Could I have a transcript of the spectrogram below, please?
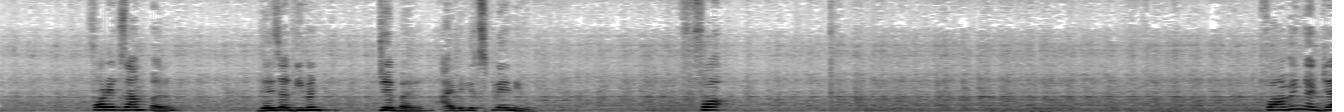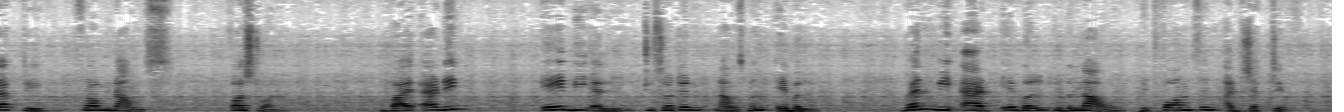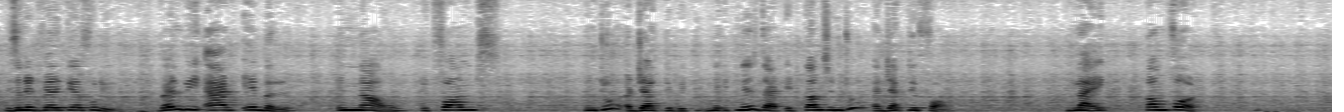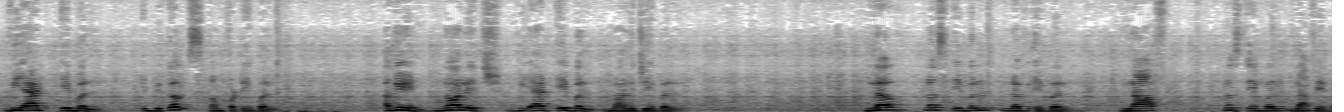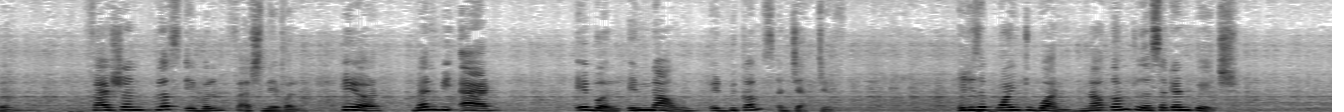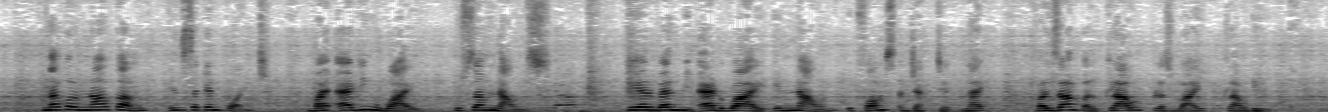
For example, there is a given table. I will explain you. For forming adjective from nouns. First one by adding able to certain nouns able. When we add able to the noun, it forms an adjective. Isn't it very carefully? When we add able in noun, it forms into adjective. It, it means that it comes into adjective form. Like comfort, we add able, it becomes comfortable. Again, knowledge, we add able, knowledgeable love plus able loveable laugh plus able laughable. Fashion plus able fashionable. Here when we add able in noun it becomes adjective. It is a point one. Now come to the second page. Now now come in second point. By adding y to some nouns. Here when we add y in noun it forms adjective like for example, cloud plus y, cloudy.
